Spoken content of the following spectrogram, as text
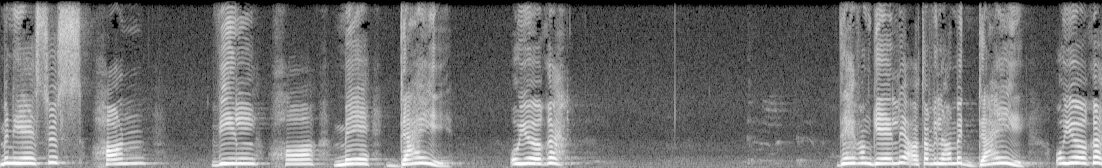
Men Jesus, han vil ha med deg å gjøre. Det evangeliet, at han vil ha med deg å gjøre.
